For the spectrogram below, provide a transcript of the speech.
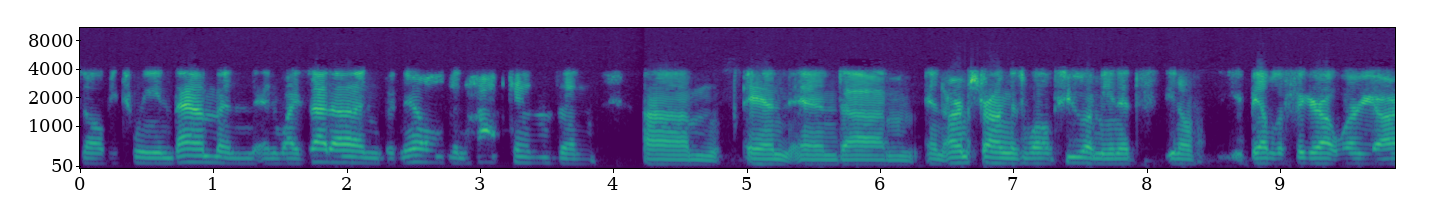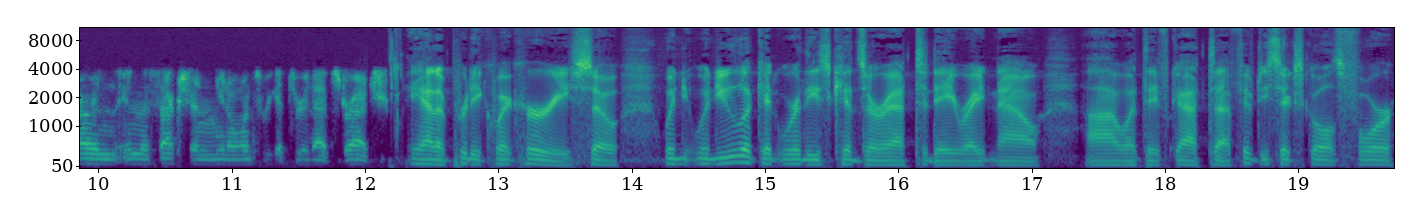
So between them and and Wayzata and Benilde and Hopkins and um, and and um, and Armstrong as well too. I mean, it's you know you'd be able to figure out where you are in, in the section. You know, once we get through that stretch. Yeah, in a pretty quick hurry. So when when you look at where these kids are at today, right now, uh, what they've got uh, 56 goals for,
